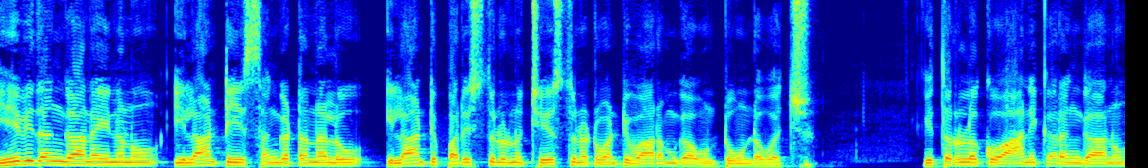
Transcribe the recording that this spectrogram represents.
ఏ విధంగానైనాను ఇలాంటి సంఘటనలు ఇలాంటి పరిస్థితులను చేస్తున్నటువంటి వారంగా ఉంటూ ఉండవచ్చు. ఇతరులకు హానికరంగాను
